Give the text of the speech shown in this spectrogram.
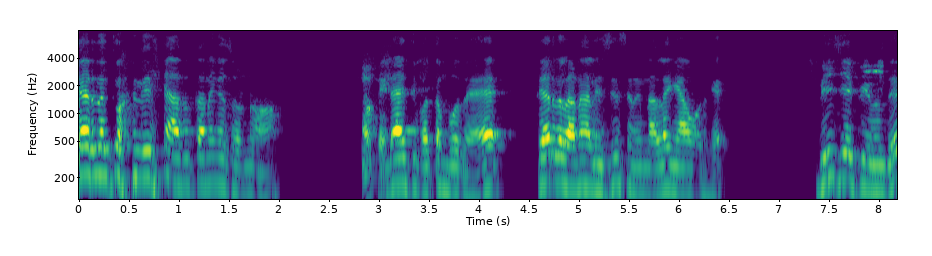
தேர்தல் அதை தானங்க சொன்னோம். ரெண்டாயிரத்தி பத்தொன்பது தேர்தல் அனாலிசிஸ் எனக்கு நல்ல ஞாபகம் இருக்கு. பிஜேபி வந்து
